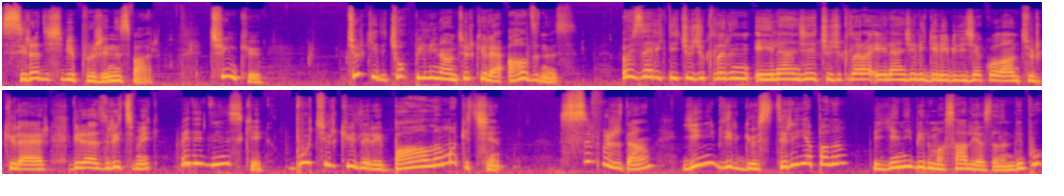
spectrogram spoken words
sıra dışı bir projeniz var. Çünkü Türkiye'de çok bilinen türküler aldınız. Özellikle çocukların eğlence, çocuklara eğlenceli gelebilecek olan türküler, biraz ritmik ve dediniz ki bu türküleri bağlamak için sıfırdan yeni bir gösteri yapalım ve yeni bir masal yazalım ve bu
